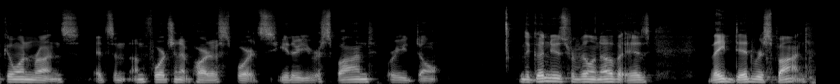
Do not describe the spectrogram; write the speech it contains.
go on runs. It's an unfortunate part of sports. Either you respond or you don't. The good news for Villanova is they did respond.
